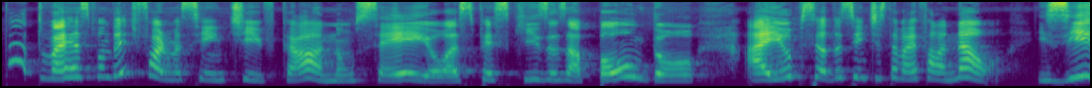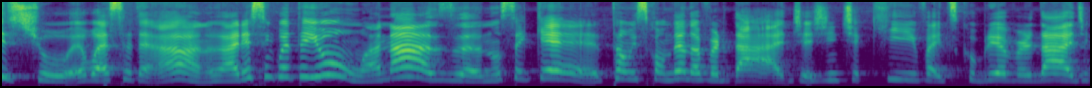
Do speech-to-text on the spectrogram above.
Tá, tu vai responder de forma científica, ah, não sei, ou as pesquisas apontam. Aí o pseudocientista vai falar, não, existe o, o ah, a Área 51, a NASA, não sei o quê, estão escondendo a verdade, a gente aqui vai descobrir a verdade.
